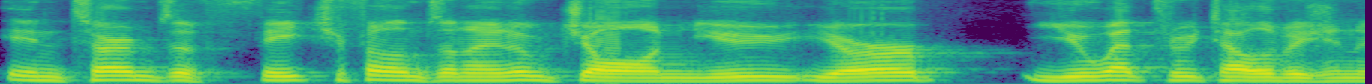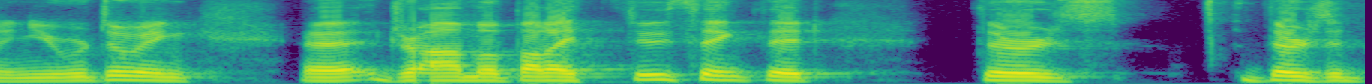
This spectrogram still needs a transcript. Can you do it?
in terms of feature films and i know john you you're you went through television and you were doing uh, drama but i do think that there's there's a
